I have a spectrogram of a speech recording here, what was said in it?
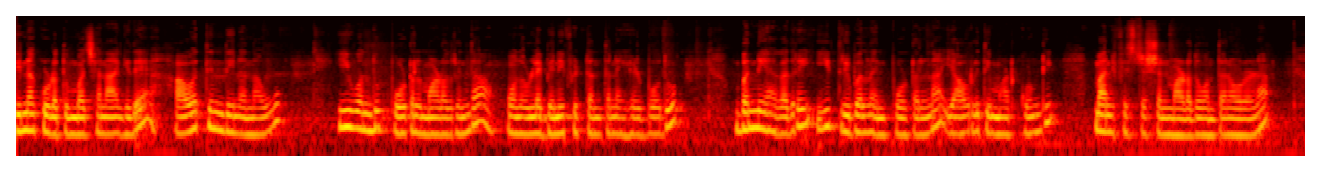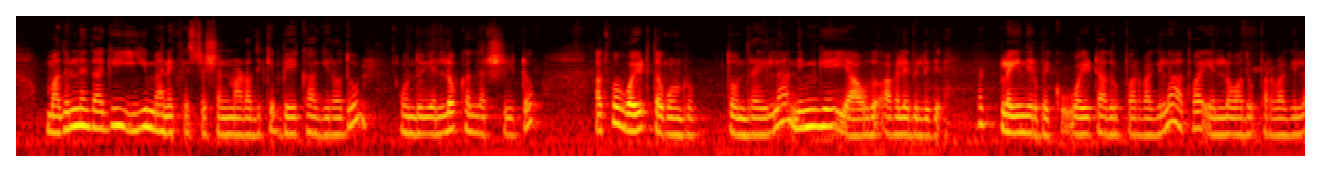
ದಿನ ಕೂಡ ತುಂಬ ಚೆನ್ನಾಗಿದೆ. ಆವತ್ತಿನ ದಿನ ನಾವು ಈ ಒಂದು ಪೋರ್ಟಲ್ ಮಾಡೋದ್ರಿಂದ ಒಂದೊಳ್ಳೆ ಬೆನಿಫಿಟ್ ಅಂತಲೇ ಹೇಳ್ಬೋದು. ಬನ್ನಿ ಹಾಗಾದರೆ ಈ ತ್ರಿಬಲ್ ನೈನ್ ಪೋರ್ಟಲ್ನ ಯಾವ ರೀತಿ ಮಾಡ್ಕೊಂಡು ಮ್ಯಾನಿಫೆಸ್ಟೇಷನ್ ಮಾಡೋದು ಅಂತ ನೋಡೋಣ. ಮೊದಲನೇದಾಗಿ ಈ ಮ್ಯಾನಿಫೆಸ್ಟೇಷನ್ ಮಾಡೋದಕ್ಕೆ ಬೇಕಾಗಿರೋದು ಒಂದು ಯೆಲ್ಲೋ ಕಲರ್ ಶೀಟು ಅಥವಾ ವೈಟ್ ತೊಗೊಂಡ್ರು ತೊಂದರೆ ಇಲ್ಲ. ನಿಮಗೆ ಯಾವುದು ಅವೈಲೇಬಲ್ ಇದೆ. ಬಟ್ ಪ್ಲೈನ್ ಇರಬೇಕು. ವೈಟ್ ಆದರೂ ಪರವಾಗಿಲ್ಲ ಅಥವಾ ಎಲ್ಲೋ ಆದರೂ ಪರವಾಗಿಲ್ಲ.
